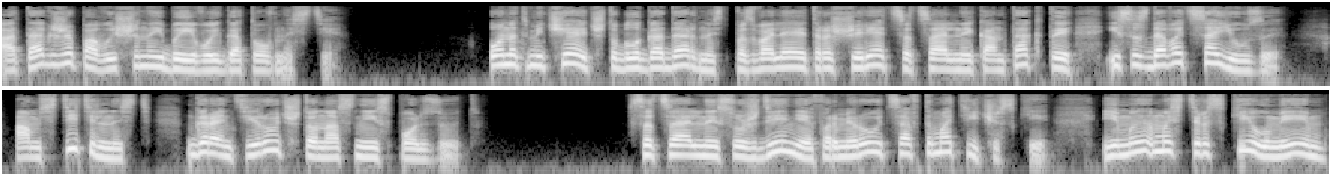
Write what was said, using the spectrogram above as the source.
а также повышенной боевой готовности. Он отмечает, что благодарность позволяет расширять социальные контакты и создавать союзы, а мстительность гарантирует, что нас не используют. Социальные суждения формируются автоматически, и мы мастерски умеем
